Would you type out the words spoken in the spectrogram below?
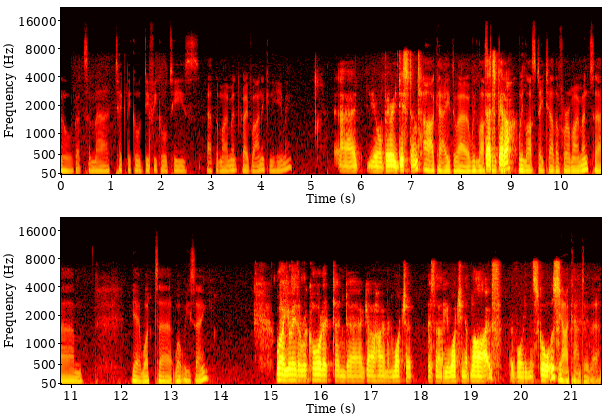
Oh, we've got some uh, technical difficulties at the moment. Grapevine, can you hear me? Uh, you're very distant. Oh, okay. Uh, we lost. That's better. Other. We lost each other for a moment. Um, yeah. What? Uh, what were you saying? Well, you either record it and uh, go home and watch it as though you're watching it live, avoiding the scores, Yeah, I can't do that.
